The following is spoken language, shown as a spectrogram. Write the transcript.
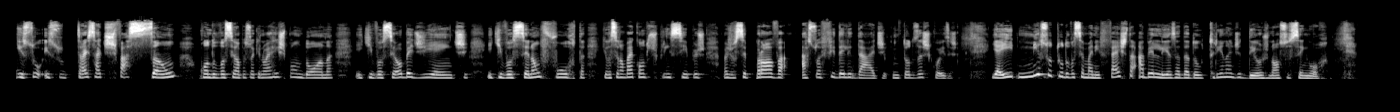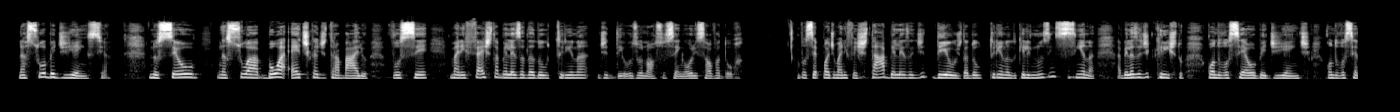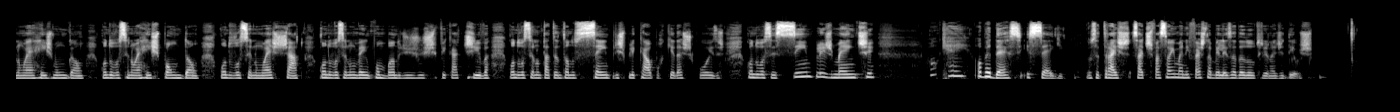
isso, isso traz satisfação quando você é uma pessoa que não é respondona e que você é obediente e que você não furta, que você não vai contra os princípios, mas você prova a sua fidelidade em todas as coisas. E aí, nisso tudo, você manifesta a beleza da doutrina de Deus, nosso Senhor, na sua obediência, no seu na sua boa ética de trabalho, você manifesta a beleza da doutrina de Deus, o nosso Senhor e Salvador. Você pode manifestar a beleza de Deus, da doutrina, do que ele nos ensina, a beleza de Cristo, quando você é obediente, quando você não é resmungão, quando você não é respondão, quando você não é chato, quando você não vem com um bando de justificativa, quando você não está tentando sempre explicar o porquê das coisas, quando você simplesmente, ok, obedece e segue. Você traz satisfação e manifesta a beleza da doutrina de Deus.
